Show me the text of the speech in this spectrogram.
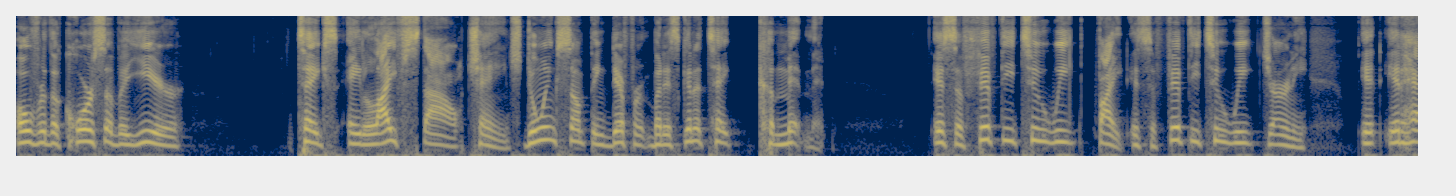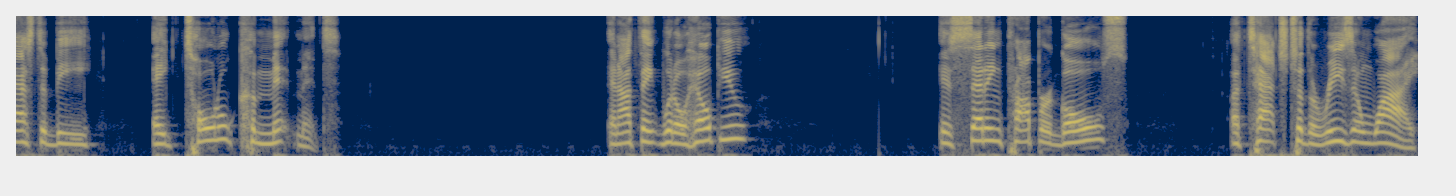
over the course of a year takes a lifestyle change, doing something different, but it's going to take commitment. It's a 52 week fight. It's a 52 week journey. It it has to be a total commitment and I think what'll help you is setting proper goals attached to the reason why.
